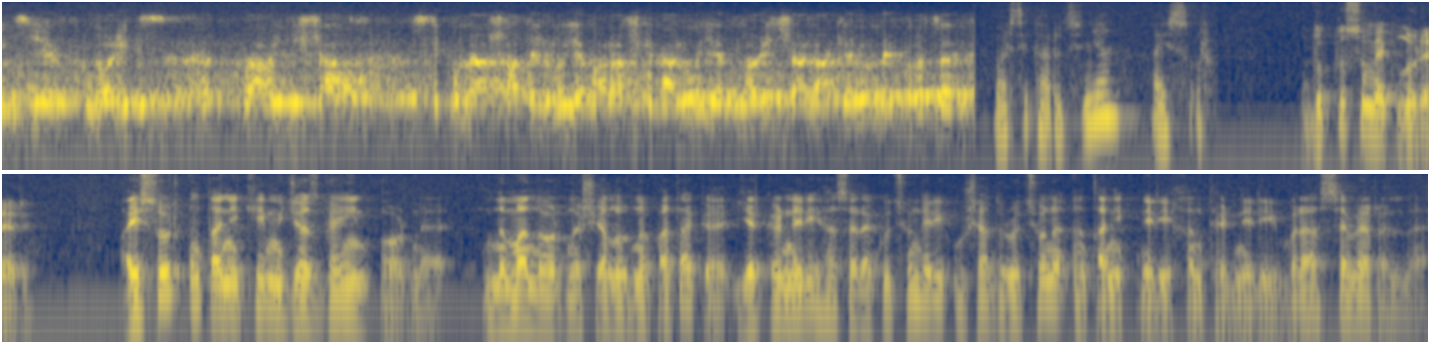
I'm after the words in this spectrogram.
ինձ եւ նորից ավելի շատ ստիպում է աշխատելու եւ առաջ գնալու եւ նորից շարունակելու մեր գործը։ Վարսիկ Հարությունյան այսօր։ Դուք լսում եք լուրեր։ Այսօր ընտանիքի միջազգային օրն է։ Նման օր նշելու նպատակը երկրների հասարակությունների ուշադրությունը ընտանիքների խնդիրների վրա սևեռելն է։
